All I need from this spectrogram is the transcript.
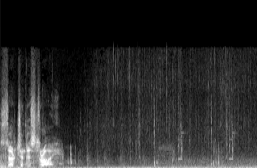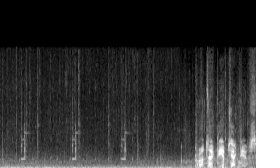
Search and destroy. Protect the objectives.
